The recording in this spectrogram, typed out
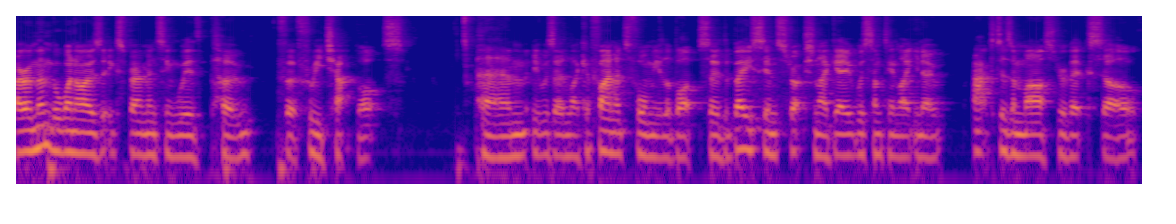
I remember when I was experimenting with Poe for free chatbots. Um, it was a like a finance formula bot. So the base instruction I gave was something like, you know, act as a master of Excel.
